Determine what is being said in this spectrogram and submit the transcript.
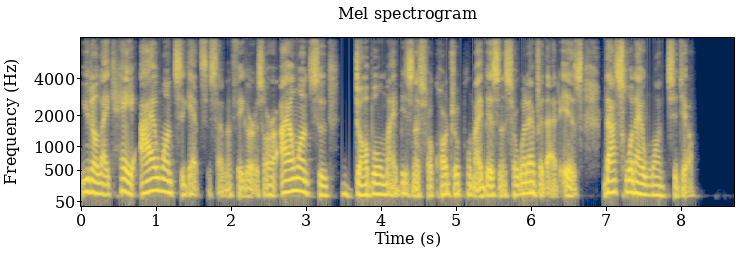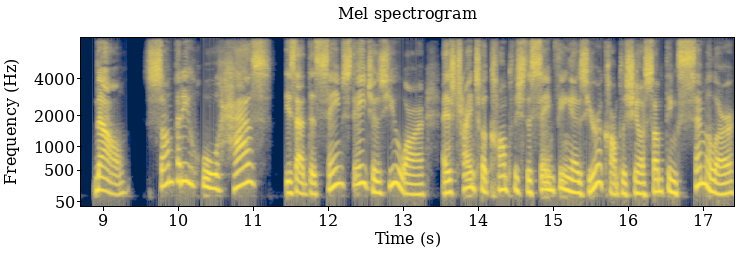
you know, like, hey, I want to get to seven figures or I want to double my business or quadruple my business or whatever that is. That's what I want to do. Now, somebody who has is at the same stage as you are and is trying to accomplish the same thing as you're accomplishing or something similar,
